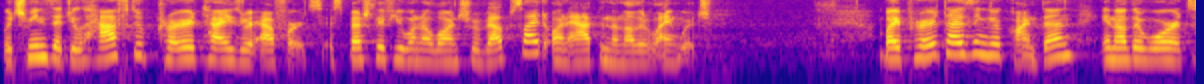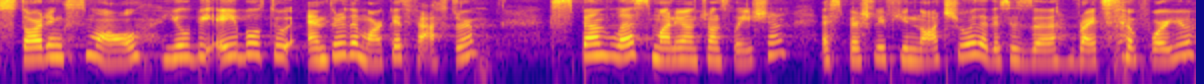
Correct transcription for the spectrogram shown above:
which means that you'll have to prioritize your efforts, especially if you want to launch your website or app in another language. By prioritizing your content, in other words, starting small, you'll be able to enter the market faster, spend less money on translation, especially if you're not sure that this is the right step for you.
